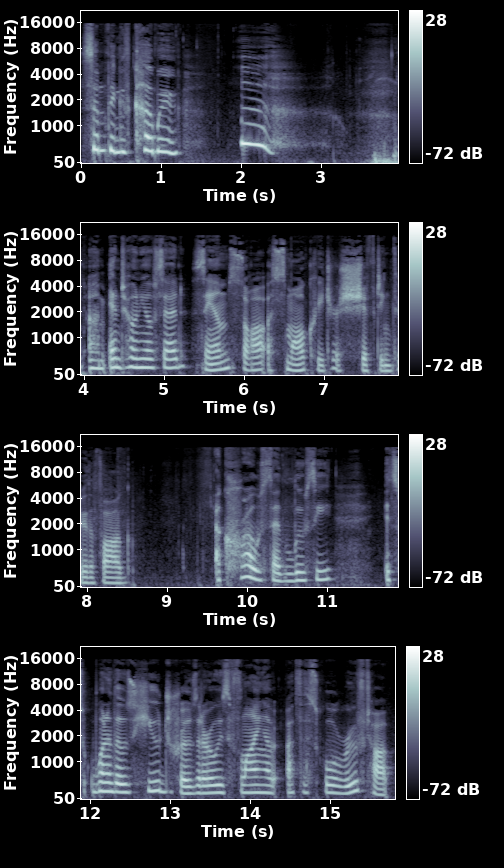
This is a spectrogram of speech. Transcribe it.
Something is coming. Um, Antonio said Sam saw a small creature shifting through the fog. A crow, said Lucy. It's one of those huge crows that are always flying up at the school rooftop.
